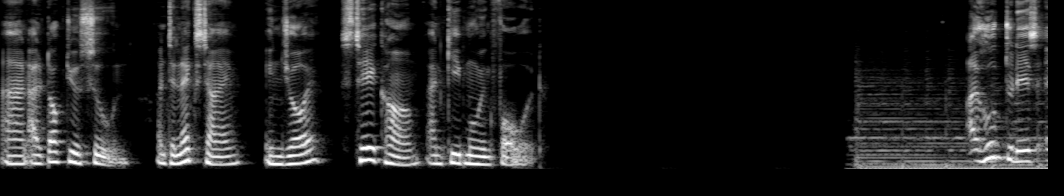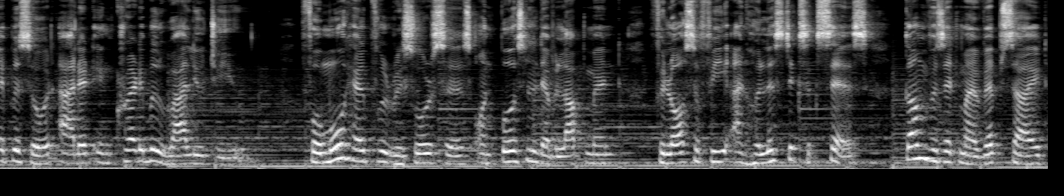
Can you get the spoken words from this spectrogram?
and I'll talk to you soon. Until next time, enjoy, stay calm, and keep moving forward. I hope today's episode added incredible value to you. For more helpful resources on personal development, philosophy, and holistic success, come visit my website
